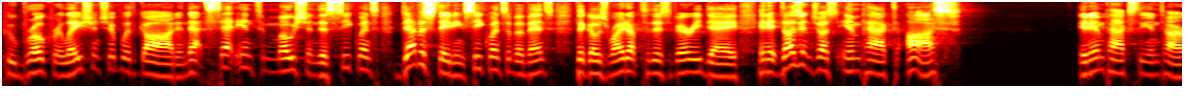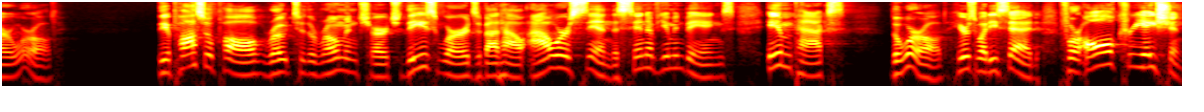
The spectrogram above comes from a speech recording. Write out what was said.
who broke relationship with God, and that set into motion this sequence, devastating sequence of events that goes right up to this very day. And it doesn't just impact us, it impacts the entire world. The Apostle Paul wrote to the Roman church these words about how our sin, the sin of human beings, impacts the world. Here's what he said For all creation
